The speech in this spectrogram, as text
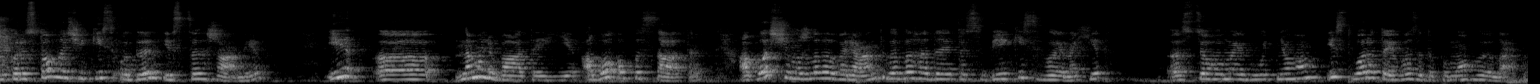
використовуючи якийсь один із цих жанрів, і е, намалювати її або описати, або ще можливий варіант, ви вигадаєте собі якийсь винахід з цього майбутнього і створити його за допомогою Лего.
